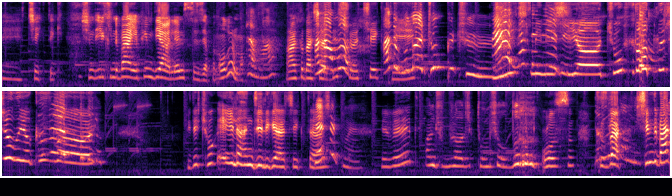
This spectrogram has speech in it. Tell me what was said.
Evet çektik. Şimdi ilkini ben yapayım diğerlerini siz yapın olur mu? Tamam. Arkadaşlar Anne biz ama- şöyle çektik. Anne bunlar çok küçük. Minik miniş ya. Çok tatlış oluyor kızlar. Bir de çok eğlenceli gerçekten. Gerçek mi? Evet. Anne şu birazcık tombiş oldu. Olsun. Kızlar şimdi ben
